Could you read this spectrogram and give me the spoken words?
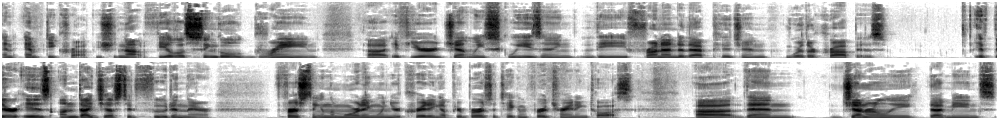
an empty crop. You should not feel a single grain uh, if you're gently squeezing the front end of that pigeon where their crop is. If there is undigested food in there, first thing in the morning when you're creating up your birds to take them for a training toss, uh, then generally that means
